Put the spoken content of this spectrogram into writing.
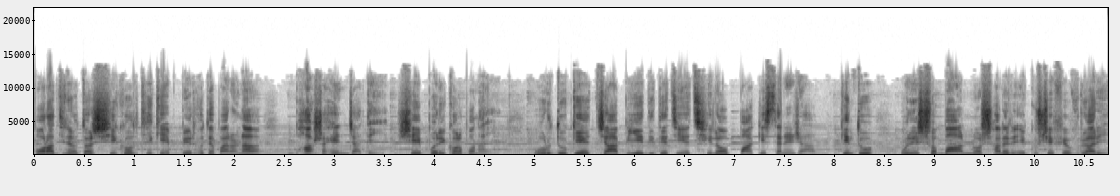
পরাধীনতার শিকল থেকে বের হতে পারে না ভাষাহীন জাতি সেই পরিকল্পনায় উর্দুকে চাপিয়ে দিতে চেয়েছিল পাকিস্তানিরা। কিন্তু উনিশশো সালের একুশে ফেব্রুয়ারি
